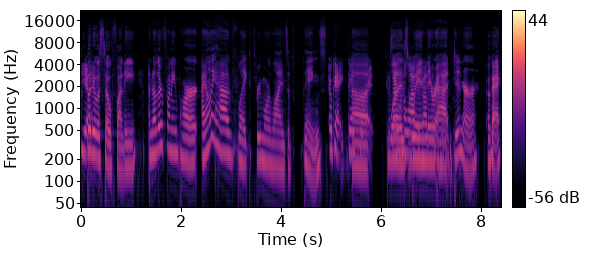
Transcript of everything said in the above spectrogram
yeah. but it was so funny another funny part i only have like three more lines of things okay, go uh, for it. was laugh when they were again. at dinner. Okay.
